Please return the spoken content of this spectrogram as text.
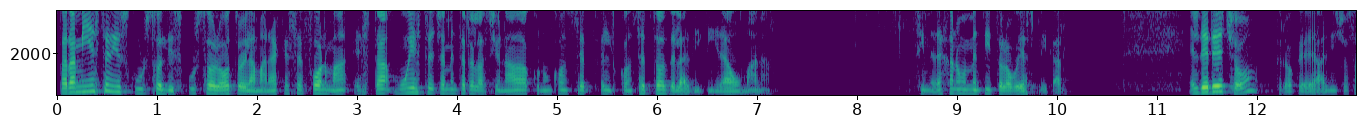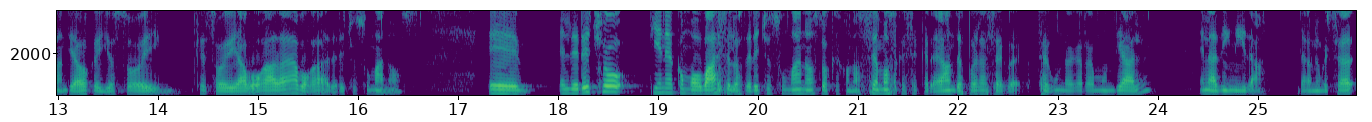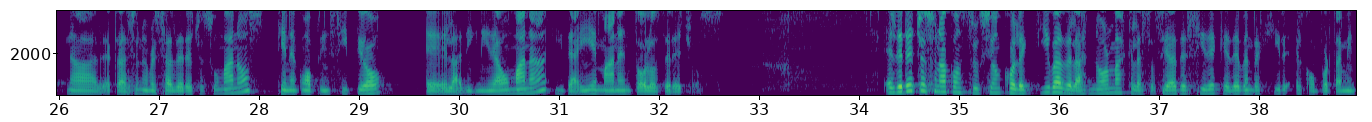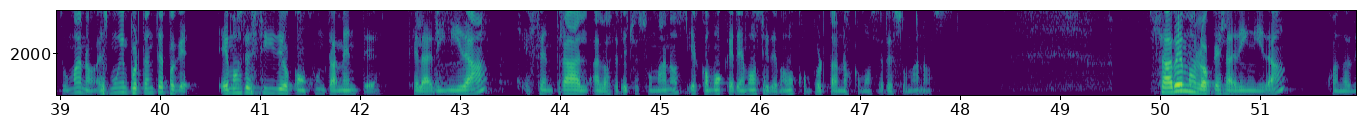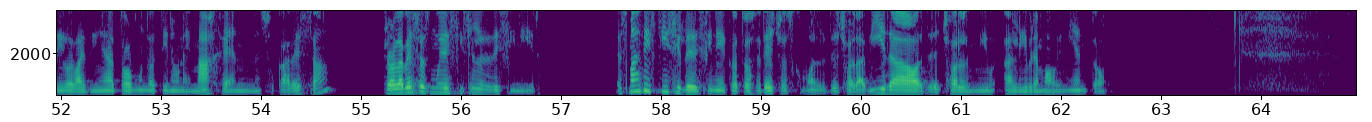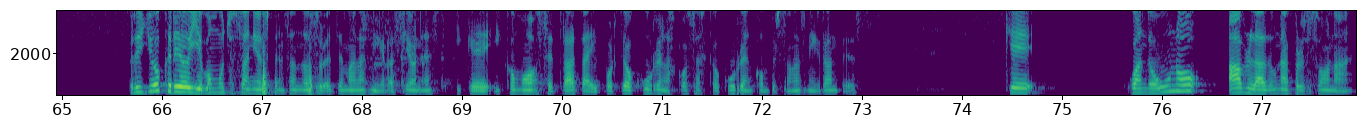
Para mí este discurso, el discurso del otro y la manera que se forma, está muy estrechamente relacionado con un concepto, el concepto de la dignidad humana. Si me dejan un momentito lo voy a explicar. El derecho, creo que ha dicho Santiago que yo soy, que soy abogada, abogada de derechos humanos. Eh, el derecho tiene como base los derechos humanos, los que conocemos que se crearon después de la Segunda Guerra Mundial, en la dignidad. La, la Declaración Universal de Derechos Humanos tiene como principio eh, la dignidad humana y de ahí emanan todos los derechos. El derecho es una construcción colectiva de las normas que la sociedad decide que deben regir el comportamiento humano. Es muy importante porque hemos decidido conjuntamente que la dignidad es central a los derechos humanos y es cómo queremos y debemos comportarnos como seres humanos. Sabemos lo que es la dignidad. Cuando digo la dignidad, todo el mundo tiene una imagen en su cabeza, pero a la vez es muy difícil de definir. Es más difícil de definir que otros derechos como el derecho a la vida o el derecho al, libre movimiento. Pero yo creo, llevo muchos años pensando sobre el tema de las migraciones y, que, y cómo se trata y por qué ocurren las cosas que ocurren con personas migrantes, que cuando uno habla de una persona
